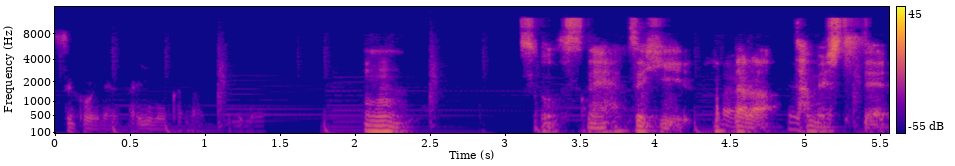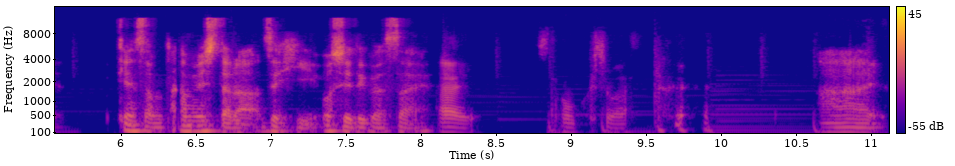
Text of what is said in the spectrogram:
すごいなんかいいのかなっていうね。うん。そうですね。ぜひ、行ったら試して、ケンさんも試したらぜひ教えてください。はい。ちょっと報告します。はい。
